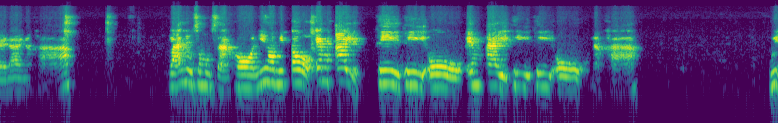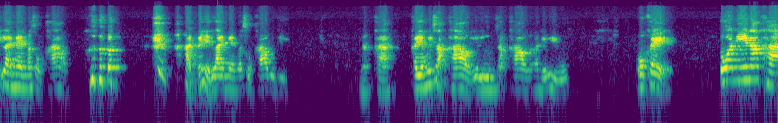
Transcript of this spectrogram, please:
ร์ได้นะคะ ร้านอยู่สมุทรสาครยี่ห้อมิโต้ M I T T O M I T T O นะคะวิไลแมนมาส่งข้าว หันไปเห็นไลแมนมาส่งข้าวพอดีนะคะ ใครยังไม่สั่งข้าว อย่าลืมสั่งข้าวนะคะเดี๋ยวหิว โอเค ตัวนี้นะคะ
